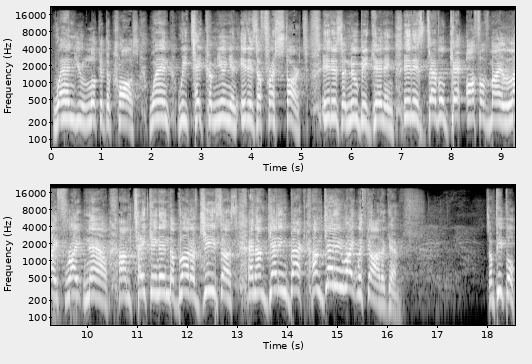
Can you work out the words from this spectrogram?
When you look at the cross, when we take communion, it is a fresh start. It is a new beginning. It is, devil, get off of my life right now. I'm taking in the blood of Jesus and I'm getting back. I'm getting right with God again. Some people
